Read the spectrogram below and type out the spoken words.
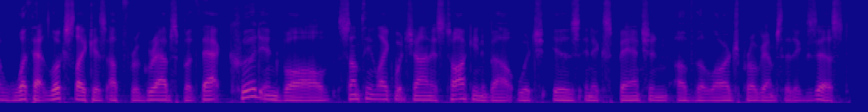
what that looks like is up for grabs, but that could involve something like what John is talking about, which is an expansion of the large programs that exist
